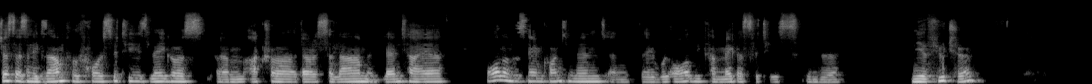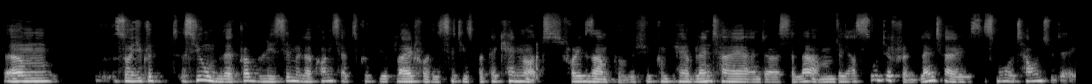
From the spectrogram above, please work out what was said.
Just as an example, four cities, Lagos, um, Accra, Dar es Salaam, and Blantyre, all on the same continent, and they will all become mega cities in the near future. Um, so you could assume that probably similar concepts could be applied for these cities, but they cannot. For example, if you compare Blantyre and Dar es Salaam, they are so different. Blantyre is a small town today,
